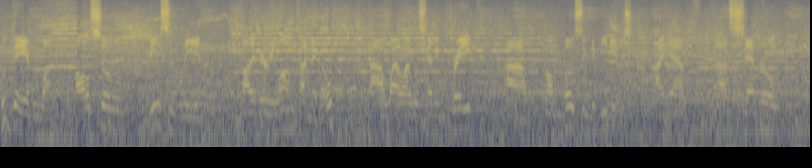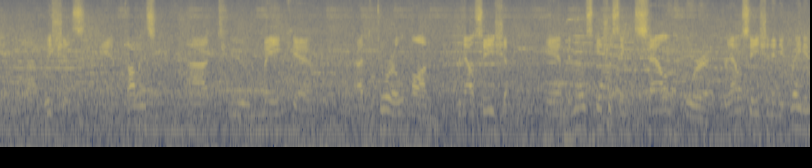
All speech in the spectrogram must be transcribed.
Good day everyone. Also recently, not a very long time ago, uh, while I was having break uh, from posting the videos, I have uh, several uh, wishes and comments uh, to make a tutorial on pronunciation. And the most interesting sound for pronunciation in Ukrainian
